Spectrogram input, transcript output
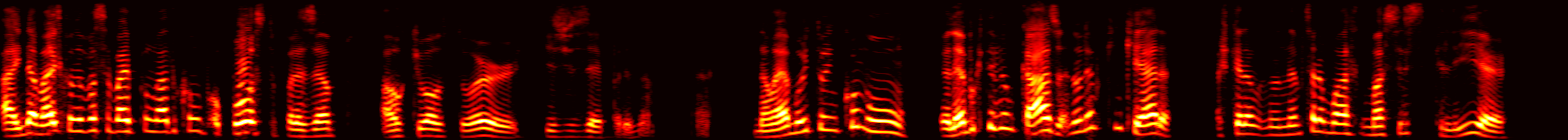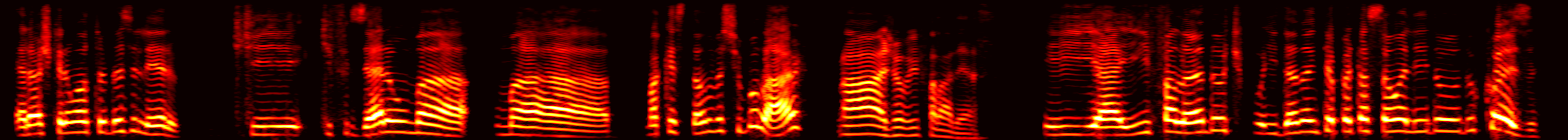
Ainda mais quando você vai para um lado oposto, por exemplo, ao que o autor quis dizer, por exemplo. Né? Não é muito incomum. Eu lembro que teve um caso, não lembro quem que era. Acho que era, não lembro se era o Master Clear. Era, acho que era um autor brasileiro que, que fizeram uma, uma, uma questão no vestibular. Ah, já ouvi falar dessa. E aí falando, tipo, e dando a interpretação ali do, do coisa.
